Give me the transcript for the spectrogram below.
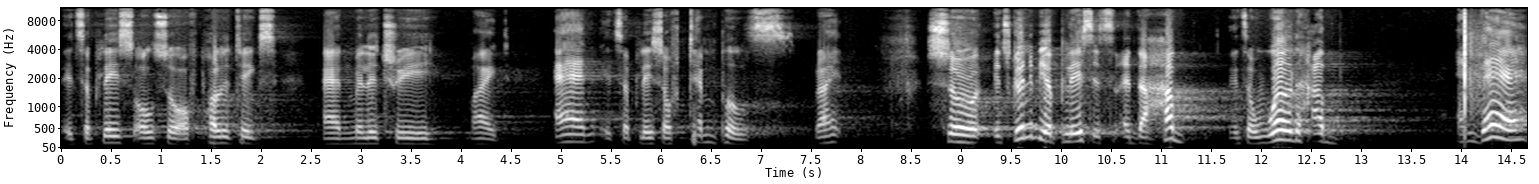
it's a place also of politics and military might and it's a place of temples, right? So it's going to be a place, it's at the hub, it's a world hub. And there,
